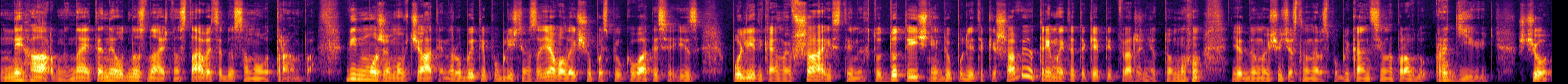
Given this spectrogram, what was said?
негарно, знаєте, неоднозначно ставиться до самого Трампа. Він може мовчати, не робити публічних заяв, але якщо поспілкуватися із політиками в США і з тими, хто дотичний до політики США, ви отримаєте таке підтвердження. Тому я думаю, що частина республіканців направду радіють, що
